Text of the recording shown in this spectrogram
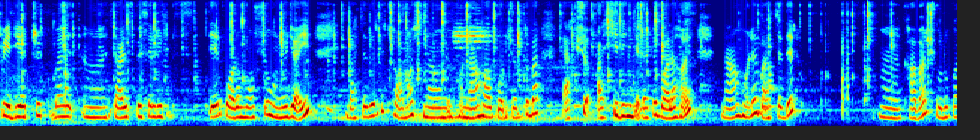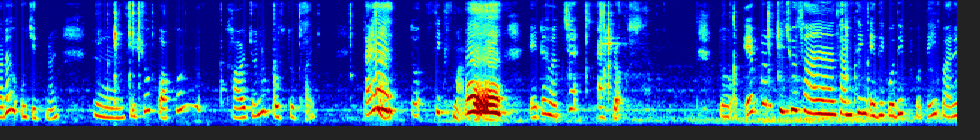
পেডিয়াট্রিক বা চাইল্ড স্পেশালিস্টের পরামর্শ অনুযায়ী বাচ্চাদেরকে ছ মাস না না হওয়া পর্যন্ত বা একশো আশি দিন যেটাকে বলা হয় না হলে বাচ্চাদের খাবার শুরু করা উচিত নয়। শিশু কখন খাওয়ার জন্য প্রস্তুত হয়? তাই না? তো সিক্স মান্থ এটা হচ্ছে অ্যাপ্রক্স তো এরপর কিছু সামথিং এদিক ওদিক হতেই পারে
